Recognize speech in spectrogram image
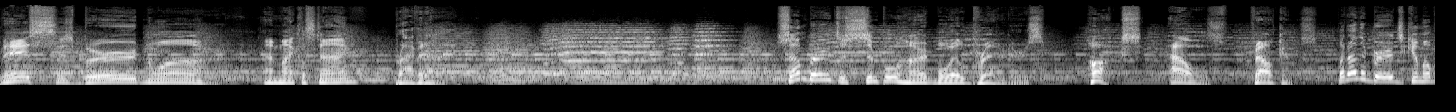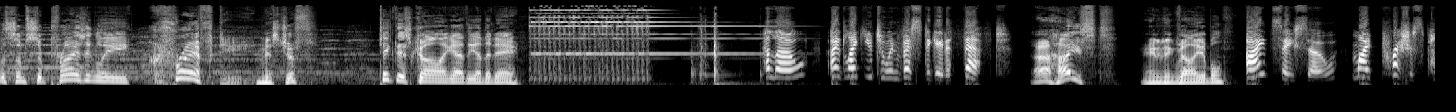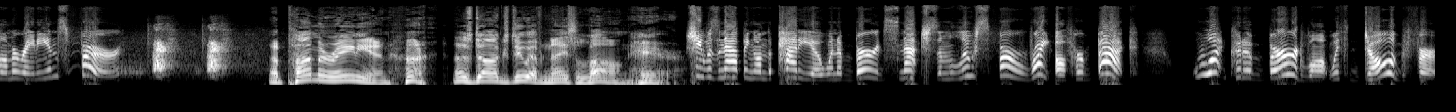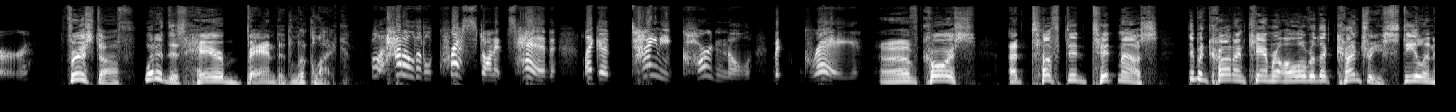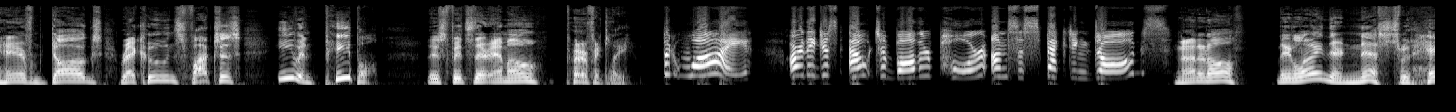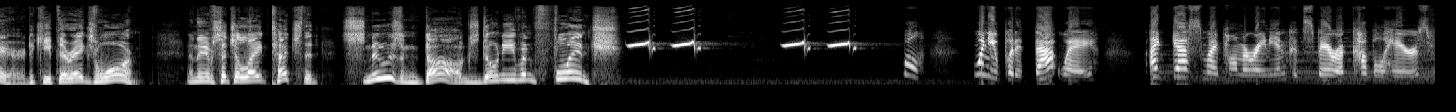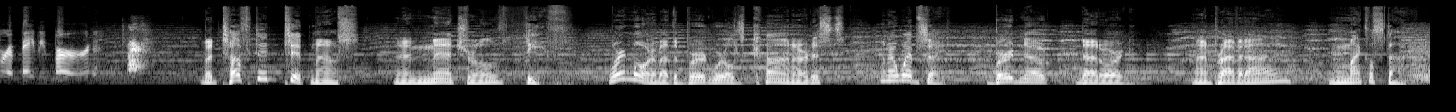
This is Bird Noir. I'm Michael Stein, Private Eye. Some birds are simple, hard boiled predators hawks, owls, falcons. But other birds come up with some surprisingly crafty mischief. Take this call I got the other day. Hello? I'd like you to investigate a theft. A heist! Anything valuable? I'd say so. My precious Pomeranian's fur. A Pomeranian, huh? Those dogs do have nice long hair. She was napping on the patio when a bird snatched some loose fur right off her back. What could a bird want with dog fur? First off, what did this hair bandit look like? Well, it had a little crest on its head, like a tiny cardinal, but gray. Of course, a tufted titmouse. They've been caught on camera all over the country, stealing hair from dogs, raccoons, foxes, even people. This fits their MO perfectly. But why? Are they just out to bother poor, unsuspecting dogs? Not at all. They line their nests with hair to keep their eggs warm, and they have such a light touch that snoozing dogs don't even flinch. Well, when you put it that way, I guess my Pomeranian could spare a couple hairs for a baby bird. The tufted titmouse, a natural thief. Learn more about the bird world's con artists on our website, birdnote.org. I'm Private Eye, Michael Stein.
